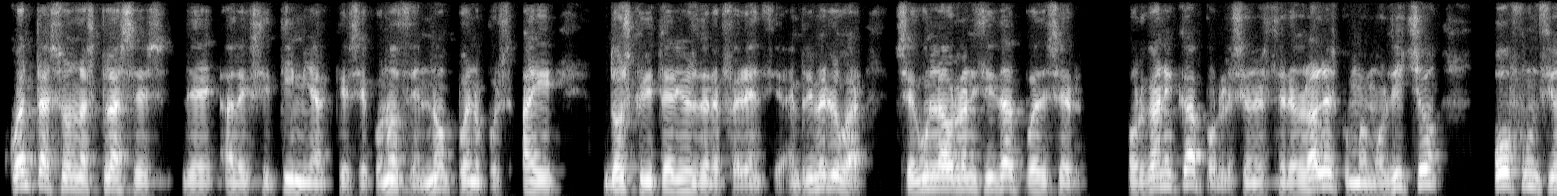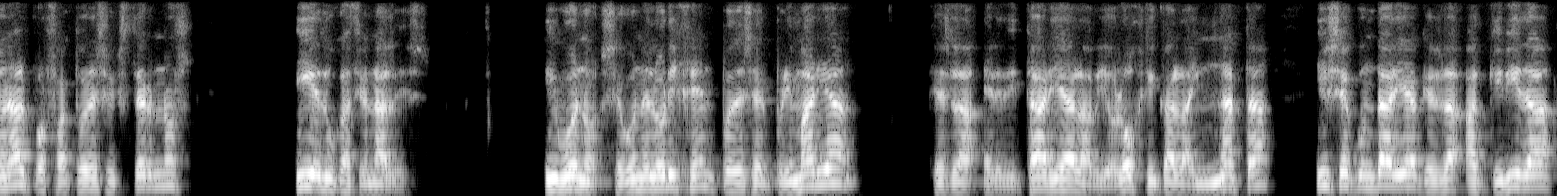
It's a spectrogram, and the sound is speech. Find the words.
¿cuántas son las clases de alexitimia que se conocen? No? Bueno, pues hay dos criterios de referencia. En primer lugar, según la organicidad puede ser orgánica por lesiones cerebrales, como hemos dicho, o funcional por factores externos y educacionales. Y bueno, según el origen, puede ser primaria, que es la hereditaria, la biológica, la innata, y secundaria, que es la adquirida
